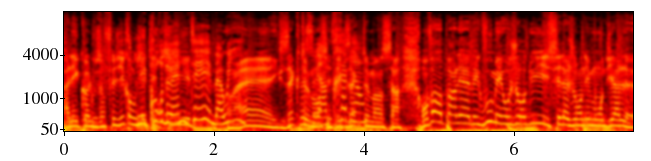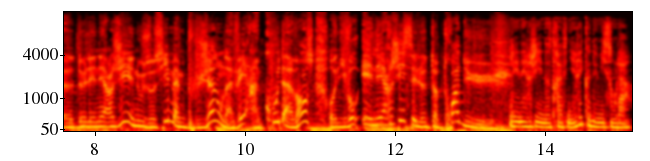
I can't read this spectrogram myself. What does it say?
à l'école. Vous en faisiez quand vous Les étiez cours de NT, bah oui. Ouais, exactement, c'est très bien. exactement ça. On va en parler avec vous, mais aujourd'hui, c'est la journée mondiale de l'énergie et nous aussi, même plus jeunes, on avait un coup d'avance au niveau énergie. C'est le top 3 du... L'énergie est notre avenir, économisons-la.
